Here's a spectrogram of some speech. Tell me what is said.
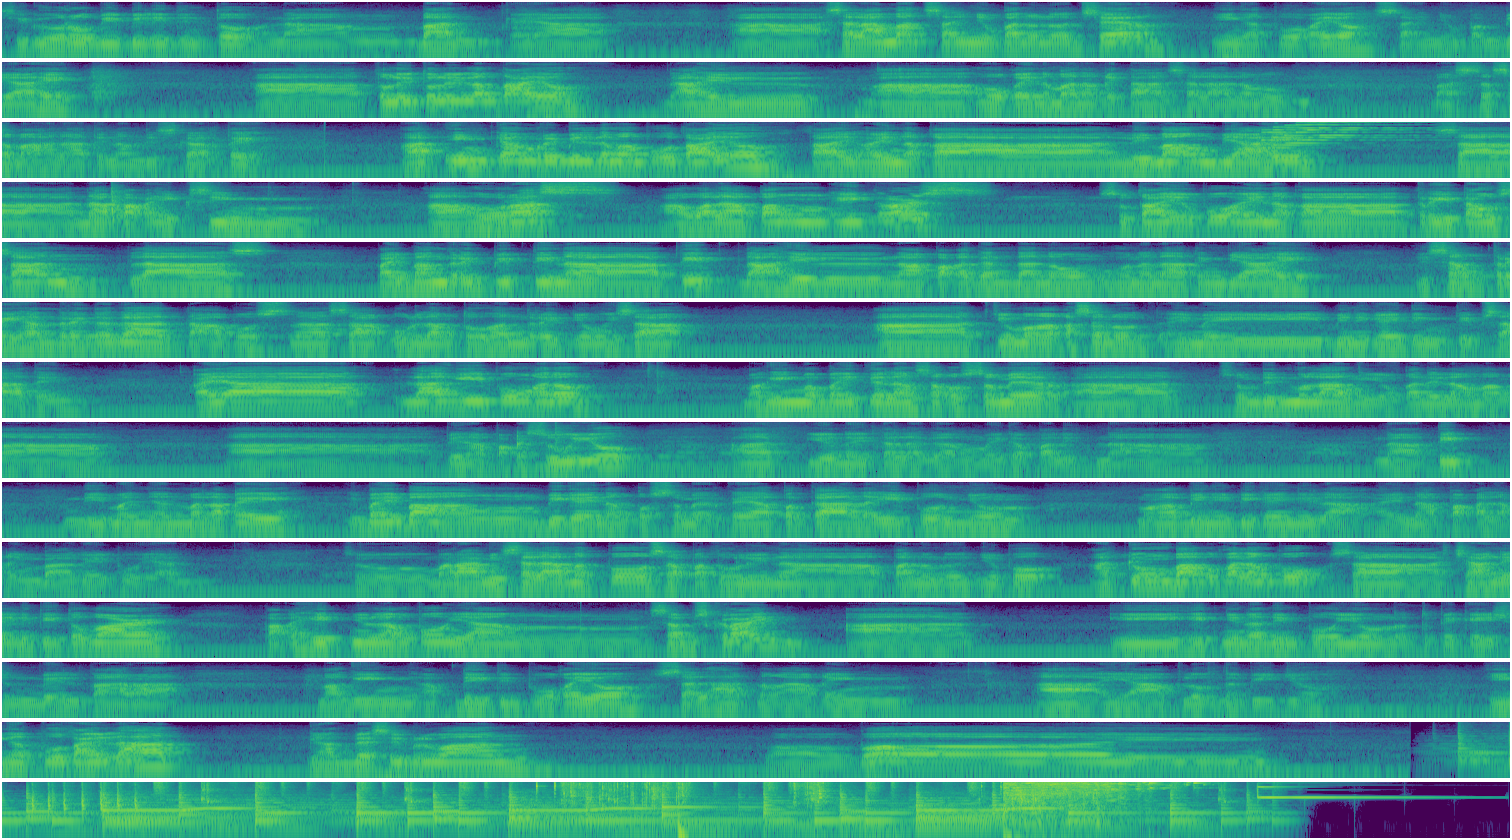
Siguro bibili din to ng van. Kaya ah, salamat sa inyong panonood, sir. Ingat po kayo sa inyong pagbiyahe. Ah, tuloy-tuloy lang tayo dahil ah, okay naman ang kitaan sa lalamove. Basta samahan natin ang diskarte. At income reveal naman po tayo. Tayo ay naka limang biyahe sa napakaiksing ah, oras. Ah, wala pang 8 hours. So tayo po ay naka 3,000 plus 550 na tip dahil napakaganda nung una nating biyahe. Isang 300 agad tapos nasa kulang 200 yung isa. At yung mga kasunod ay may binigay ding tip sa atin. Kaya lagi pong ano, maging mabait ka lang sa customer at sundin mo lang yung kanilang mga ah, pinapakisuyo at yun ay talagang may kapalit na na tip. Hindi man yan malaki. Iba-iba ang bigay ng customer. Kaya pagka naipon yung mga binibigay nila ay napakalaking bagay po yan. So maraming salamat po sa patuloy na panonood nyo po. At kung bago ka lang po sa channel ni Tito Bar, pakihit nyo lang po yung subscribe at i-hit nyo na din po yung notification bell para maging updated po kayo sa lahat ng aking ah, i-upload na video. Ingat po tayo lahat. God bless everyone. Bye-bye.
